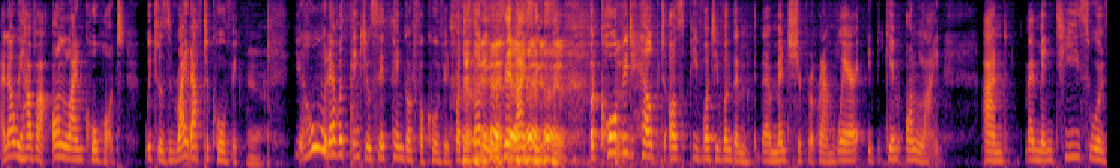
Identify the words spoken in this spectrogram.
And now we have our online cohort, which was right after COVID. Yeah, who would ever think you'll say thank God for COVID? But it's not a, it's a nice thing to say. But COVID helped us pivot even the, the mentorship program where it became online. And my mentees who have,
